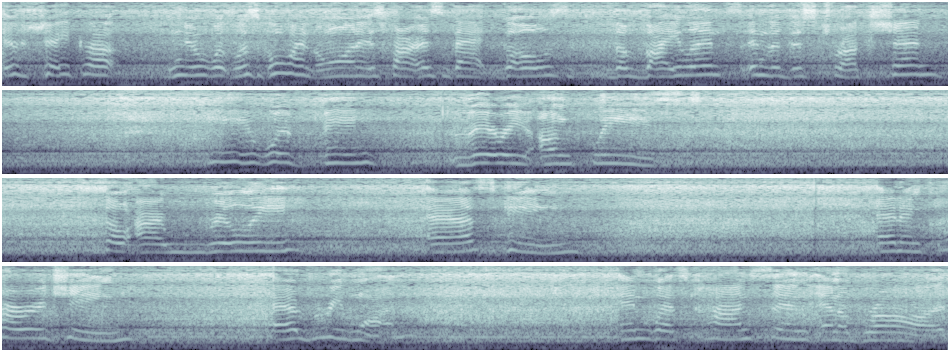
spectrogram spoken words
If Jacob knew what was going on as far as that goes, the violence and the destruction, he would be very unpleased. So I'm really asking and encouraging everyone in Wisconsin and abroad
